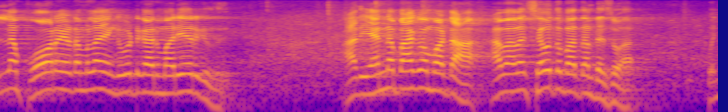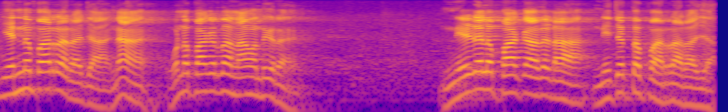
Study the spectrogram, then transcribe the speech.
எல்லாம் போகிற இடமெல்லாம் எங்கள் வீட்டுக்காரர் மாதிரியே இருக்குது. அது என்ன பார்க்க மாட்டான் அவன் அவன் செவத்தை பார்த்து தான் கொஞ்சம் என்ன பாடுறா ராஜா? என்ன? உன்னை பார்க்குறதா நான் வந்துக்கிறேன். நிழலை பார்க்காதடா நிஜத்தை பாடுறா ராஜா.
